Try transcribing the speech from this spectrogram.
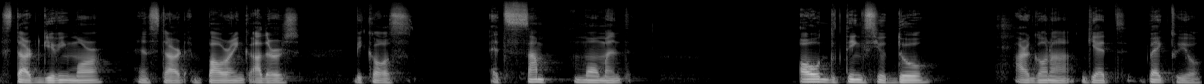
start giving more and start empowering others because at some moment all the things you do are gonna get back to you.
